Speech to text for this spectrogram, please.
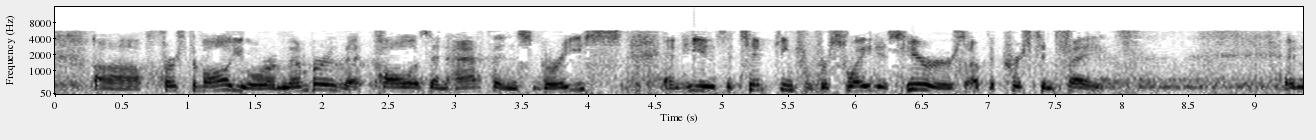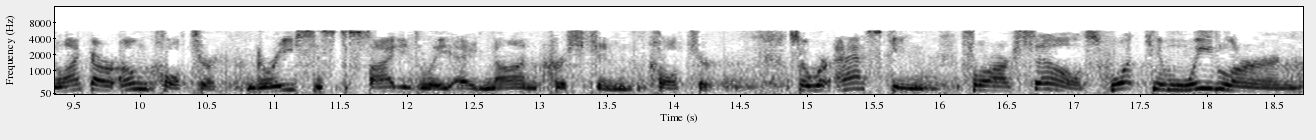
Uh, first of all, you will remember that Paul is in Athens, Greece, and he is attempting to persuade his hearers of the Christian faith. And like our own culture, Greece is decidedly a non-Christian culture. So we're asking for ourselves, what can we learn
